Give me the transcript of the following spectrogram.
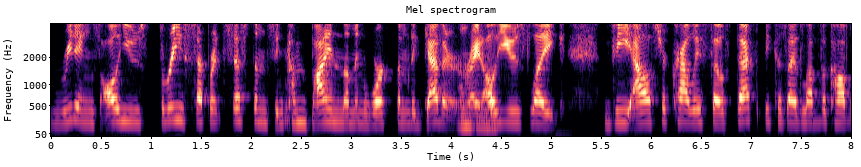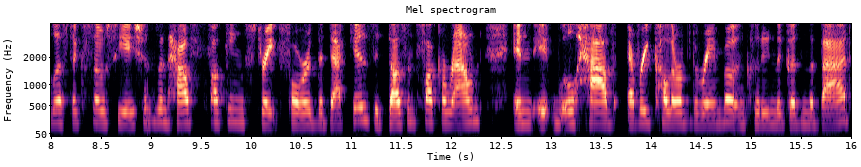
readings, I'll use three separate systems and combine them and work them together, mm-hmm. right? I'll use like the Aleister Crowley Thoth deck because I love the Kabbalistic Association and how fucking straightforward the deck is. It doesn't fuck around and it will have every color of the rainbow, including the good and the bad.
